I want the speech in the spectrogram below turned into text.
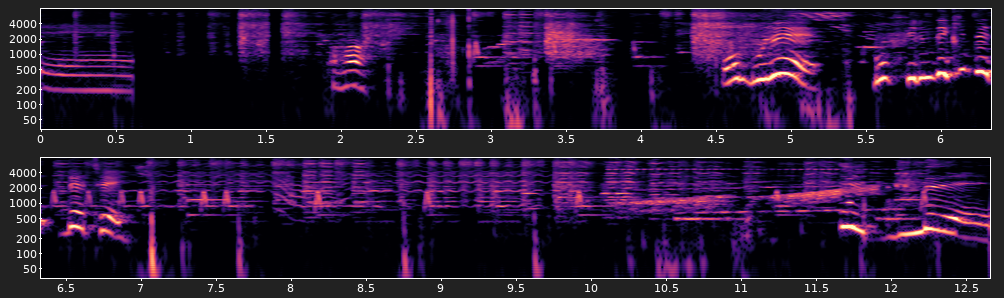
Ee, Aha. O bu ne? Bu filmdeki de detek. Ne?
